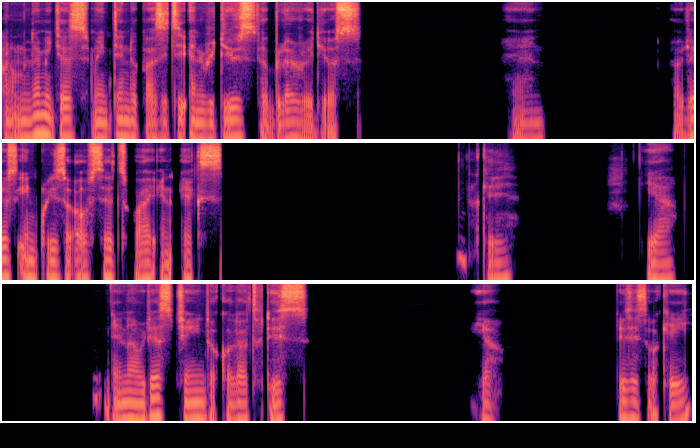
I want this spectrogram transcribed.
um, let me just maintain the opacity and reduce the blur radius. And I'll just increase the offsets Y and X. Okay. Yeah. Then I'll just change the color to this. Yeah. This is okay.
